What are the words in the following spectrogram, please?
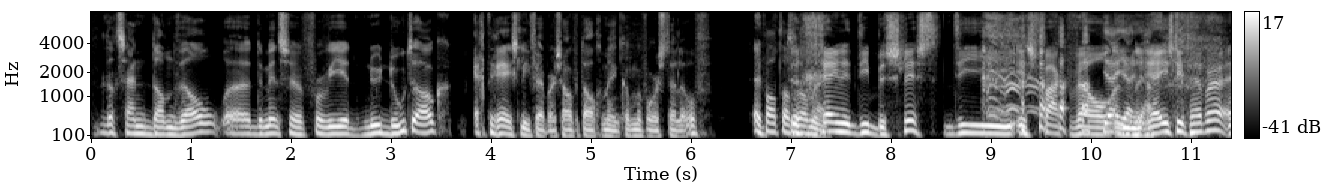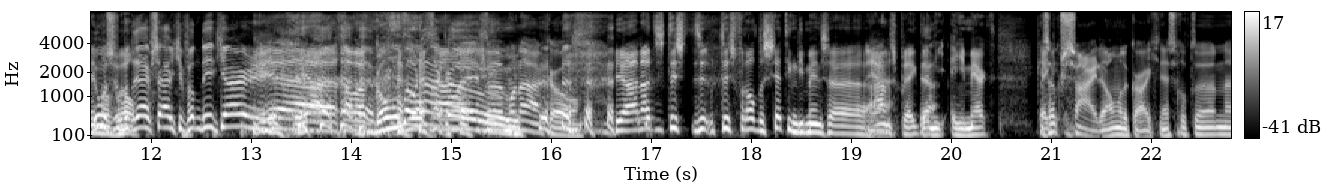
Dat zijn dan wel eh, de mensen voor wie je het nu doet ook. Echte raceliefhebbers over het algemeen, kan ik me voorstellen. Of valt dat wel mee? Degene die beslist, die is vaak wel Ja, ja, een ja. raceliefhebber. En Jongens, een vooral- bedrijfsuitje van dit jaar. Ja, gaan we golfen of Monaco. gaan we even Monaco? Ja, nou, het, is, het, is, het is vooral de setting die mensen eh, aanspreekt. Ja. En, die- en je merkt... Dat is Kijk, ook saai dan, want dan kan je net zo goed een, eh,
